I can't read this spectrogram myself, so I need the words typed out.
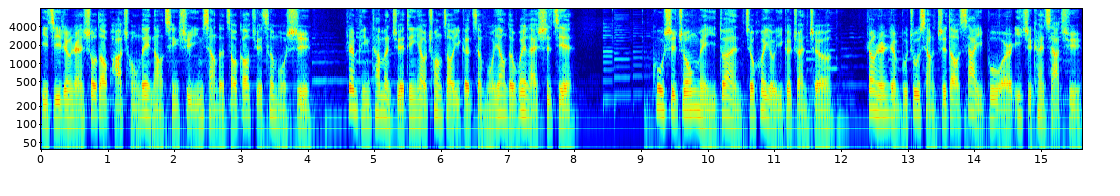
以及仍然受到爬虫类脑情绪影响的糟糕决策模式，任凭他们决定要创造一个怎么样的未来世界。故事中每一段就会有一个转折，让人忍不住想知道下一步而一直看下去。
